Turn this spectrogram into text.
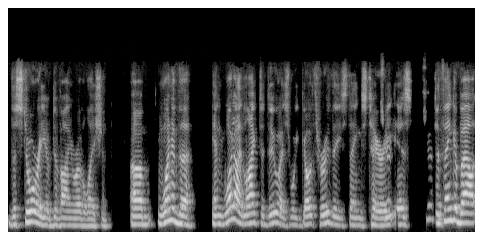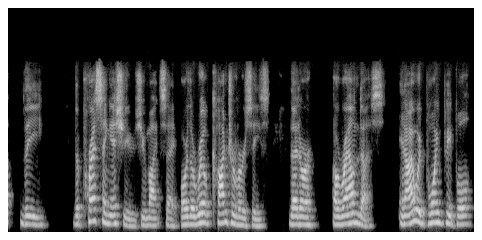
the story of divine revelation. Um, one of the and what I'd like to do as we go through these things, Terry, sure. is sure. to think about the the pressing issues, you might say, or the real controversies that are around us. And I would point people,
